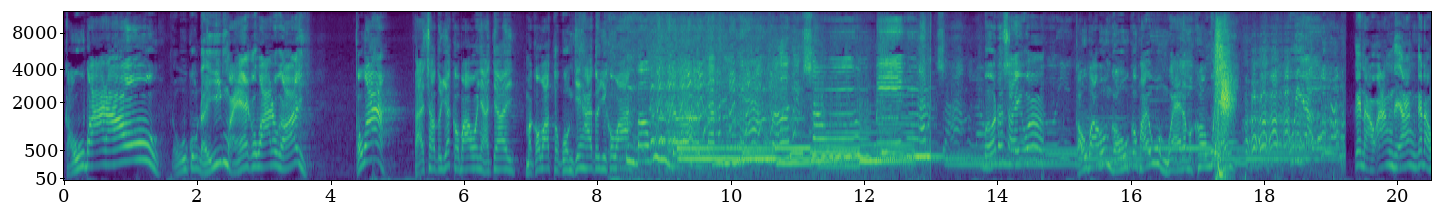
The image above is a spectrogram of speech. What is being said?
Cậu ba đâu? Đủ con đỉ mẹ cậu ba đâu rồi? Cậu ba! Tại sao tôi dắt cậu ba qua nhà chơi Mà cậu ba tụt quần chỉ hai tôi gì cậu ba? Bóng đồi cập ngang bên sông Biển ánh sáng Bữa đó say quá. Cậu ba uống rượu có phải uống quần què đâu mà khôn quá vậy? Cái nào ăn thì ăn Cái nào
